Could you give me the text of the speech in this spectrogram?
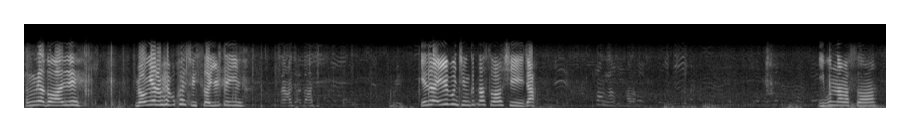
정리야, 너 아직 명예를 회복할 수 있어. 1대1. 나 아직 나 아직. 준비. 얘들아, 1분 지금 끝났어. 시작. 형이야. 가라. 2분 남았어.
